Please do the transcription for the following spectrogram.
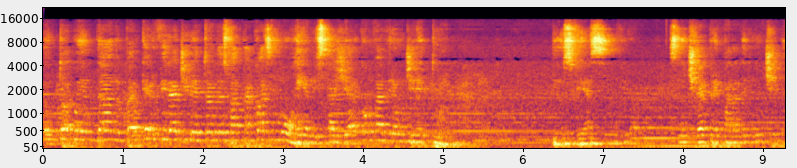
eu estou aguentando, pai, eu quero virar diretor. Deus fala, está quase morrendo, estagiário, como vai virar um diretor? Deus vê assim, viu? Se não estiver preparado, ele não te dá.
